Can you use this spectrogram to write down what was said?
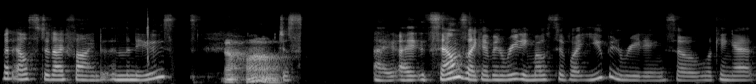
What else did i find in the news? Uh-huh. just I, I, it sounds like I've been reading most of what you've been reading. So looking at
